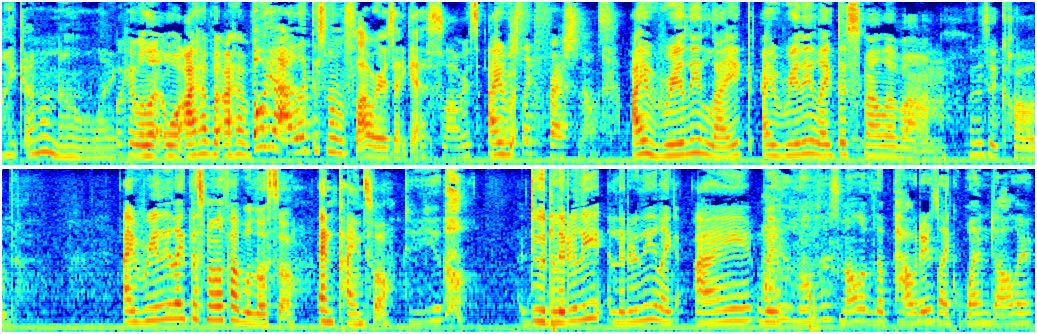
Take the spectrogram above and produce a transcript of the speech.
like I don't know, like. okay well uh, well i have i have Oh yeah, I like the smell of flowers. I guess. flowers I i just like fresh smells. I really like I really like the smell of um what is it called? I really like the smell of fabuloso and pine pineville. Do you? Dude, literally literally like I I love the smell of the powdered like one dollar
